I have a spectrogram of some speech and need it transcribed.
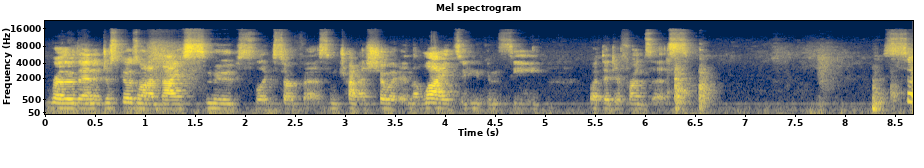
rather than it just goes on a nice, smooth, slick surface. I'm trying to show it in the light so you can see what the difference is. So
